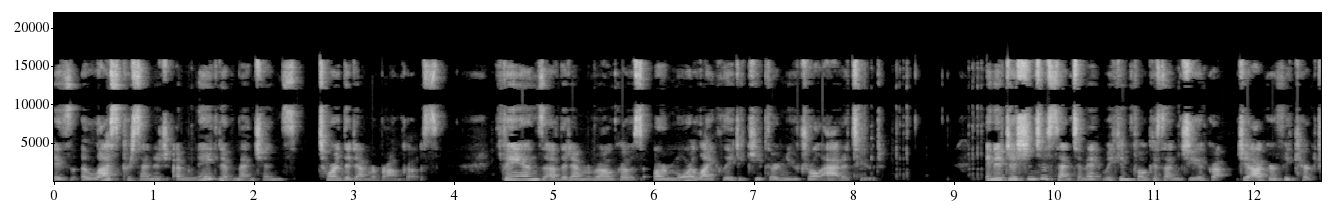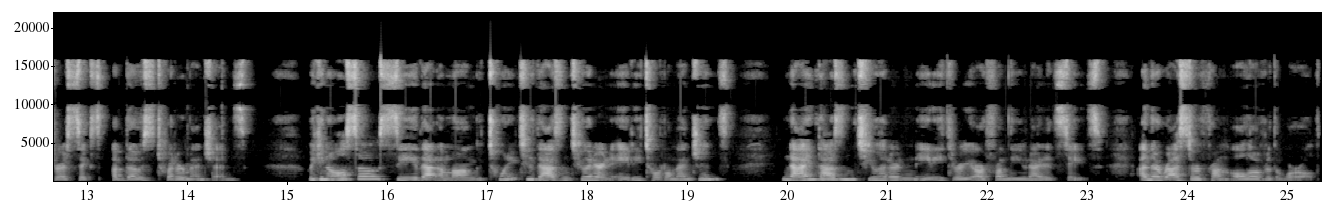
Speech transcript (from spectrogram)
is a less percentage of negative mentions toward the Denver Broncos. Fans of the Denver Broncos are more likely to keep their neutral attitude. In addition to sentiment, we can focus on geogra- geography characteristics of those Twitter mentions. We can also see that among 22,280 total mentions, 9,283 are from the United States, and the rest are from all over the world.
